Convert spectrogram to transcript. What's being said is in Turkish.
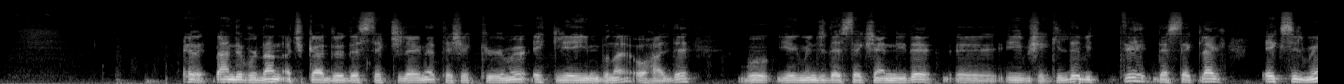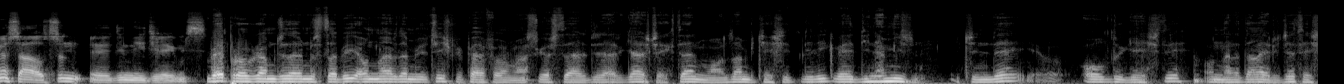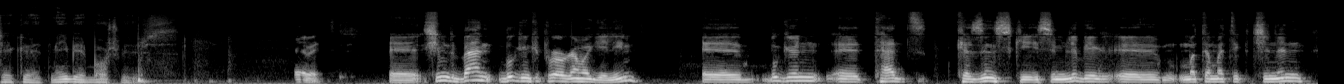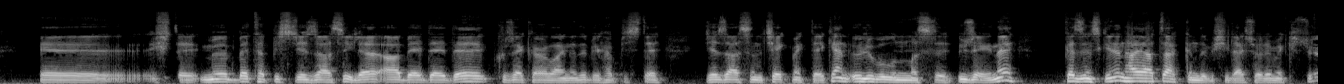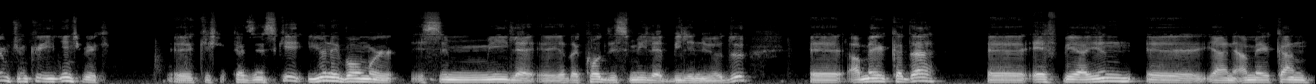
Evet ben de buradan Açık Radyo destekçilerine teşekkürümü ekleyeyim buna o halde. Bu 20. destek şenliği de e, iyi bir şekilde bitti. Destekler eksilmiyor sağ olsun e, dinleyicilerimiz. Ve programcılarımız tabii onlar da müthiş bir performans gösterdiler. Gerçekten muazzam bir çeşitlilik ve dinamizm içinde oldu geçti. Onlara da ayrıca teşekkür etmeyi bir borç biliriz. Evet. E, şimdi ben bugünkü programa geleyim. E, bugün e, Ted Kaczynski isimli bir e, matematikçinin e, işte müebbet hapis cezası ile ABD'de Kuzey Carolina'da bir hapiste cezasını çekmekteyken ölü bulunması üzerine Kaczynski'nin hayatı hakkında bir şeyler söylemek istiyorum. Çünkü ilginç bir e, kişi Kaczynski Unabomber ismiyle e, ya da kod ismiyle biliniyordu. E, Amerika'da e, FBI'ın yani Amerikan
